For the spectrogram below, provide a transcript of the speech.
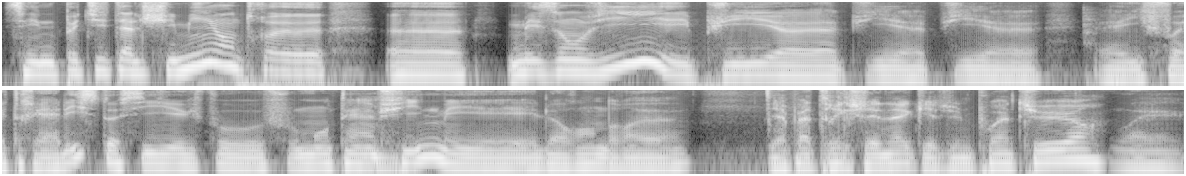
c'est une petite alchimie entre euh, mes envies et puis euh, puis euh, puis il faut être réaliste aussi. Il faut faut monter un film et, le rendre. Il y a Patrick Chenet qui est une pointure. ouais.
